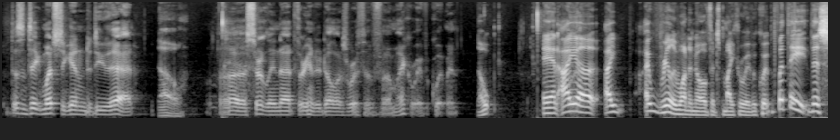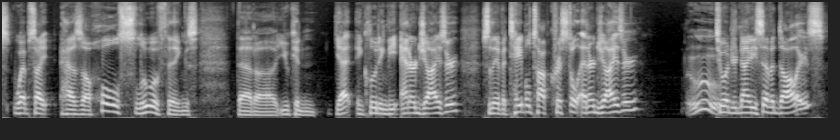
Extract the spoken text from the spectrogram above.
it doesn't take much to get them to do that. No, Uh, certainly not three hundred dollars worth of uh, microwave equipment. Nope. And I, uh, I, I really want to know if it's microwave equipment. But they, this website has a whole slew of things that uh, you can get, including the Energizer. So they have a tabletop crystal Energizer, Ooh, two hundred ninety-seven dollars.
